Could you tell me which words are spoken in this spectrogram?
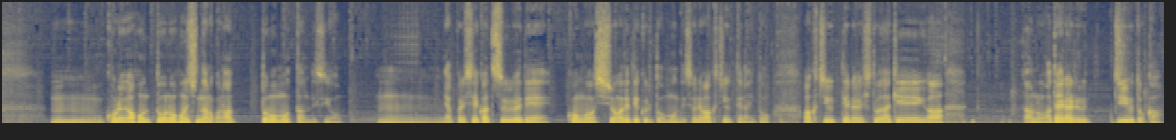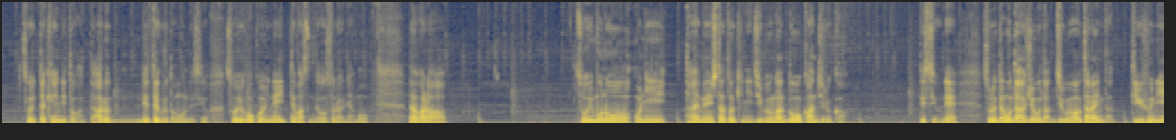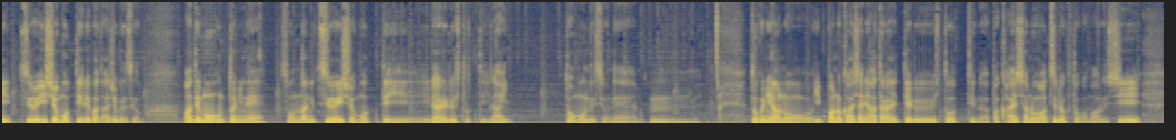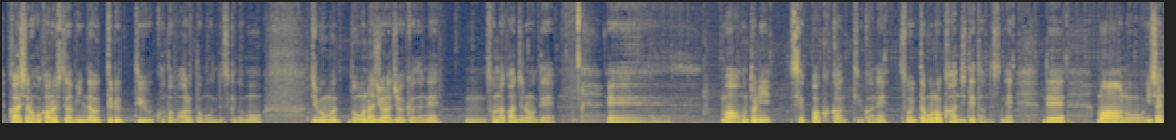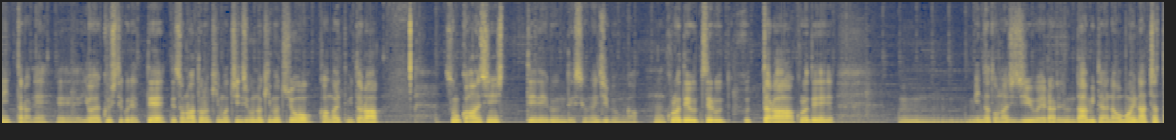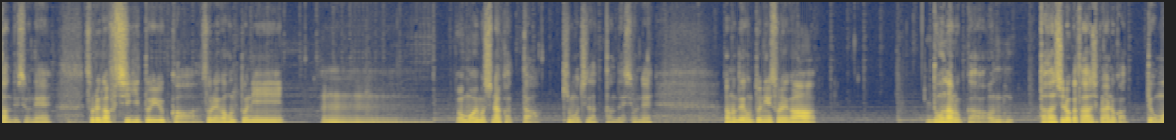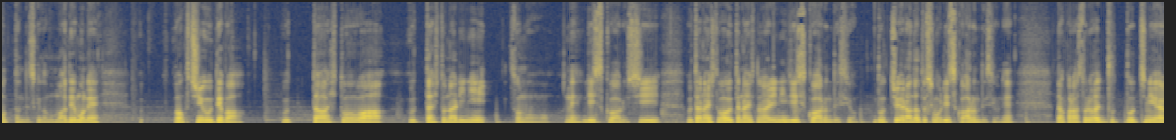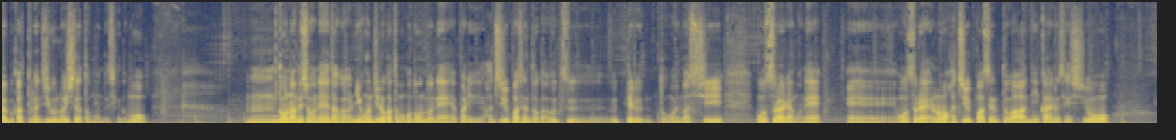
うんこれが本当の本心なのかなとも思ったんですよ。うんやっぱり生活する上で今後支障が出てくると思うんですよねワクチン打ってないと。ワクチン打ってる人だけがあの与えられる自由とかそういった権利とかってある出てくると思うんですよ。そういう方向にね行ってますんでオーストラリアも。だからそういうものに対面した時に自分がどう感じるかですよね。それでも大丈夫だ。自分は打たないんだ。っていうふうに強い意志を持っていれば大丈夫ですけどまあでも本当にねそんなに強い意志を持っていられる人っていないと思うんですよね。うん特にあの一般の会社に働いてる人っていうのはやっぱ会社の圧力とかもあるし会社の他の人はみんな打ってるっていうこともあると思うんですけども自分も同じような状況でね、うん、そんな感じなので、えー、まあ本当に切迫感っていうかねそういったものを感じてたんですね。でまああの医者に行ったらね、えー、予約してくれてでその後の気持ち自分の気持ちを考えてみたらすごく安心してるんですよね自分が、うん、これで打てる打ったらこれで、うん、みんなと同じ自由を得られるんだみたいな思いになっちゃったんですよね。それが不思議というかそれが本当にうん思いもしなかった気持ちだったんですよね。なので本当にそれがどうなのか正しいのか正しくないのかって思ったんですけどもまあでもねワクチンを打てば打った人は打った人なりにそのね、リスクはあるし、打たない人は打たない人なりにリスクはあるんですよ。どっちを選んだとしてもリスクはあるんですよね。だからそれはどっちに選ぶかっていうのは自分の意思だと思うんですけども、うん、どうなんでしょうね。だから日本人の方もほとんどね、やっぱり80%が打つ、打ってると思いますし、オーストラリアもね、えー、オーストラリアの80%が2回の接種を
